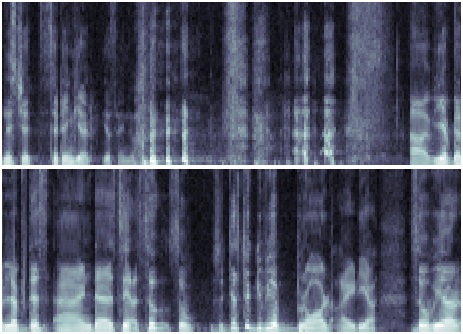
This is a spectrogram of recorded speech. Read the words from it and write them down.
Nishchit sitting here. Yes, I know. uh, we have developed this and uh, so, yeah, so so so just to give you a broad idea so we are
